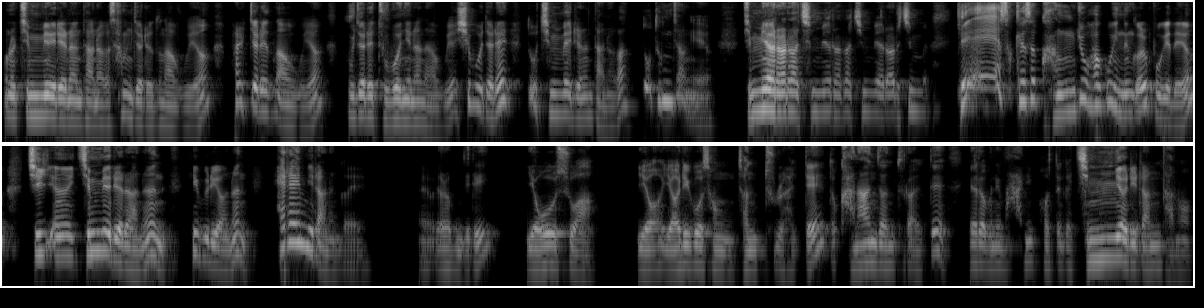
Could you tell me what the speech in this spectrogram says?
오늘 진멸이라는 단어가 3절에도 나오고요. 8절에도 나오고요. 9절에 두 번이나 나오고요. 15절에 또 진멸이라는 단어가 또 등장해요. 진멸하라, 진멸하라, 진멸하라, 진멸. 계속해서 강조하고 있는 걸 보게 돼요. 지, 어, 진멸이라는 히브리어는 헤렘이라는 거예요. 어, 여러분들이 여호수아 여, 여리고성 전투를 할 때 또 가나안 전투를 할 때 여러분이 많이 봤던 그 진멸이라는 단어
